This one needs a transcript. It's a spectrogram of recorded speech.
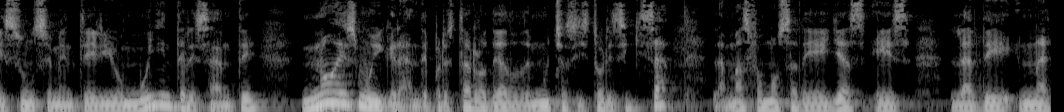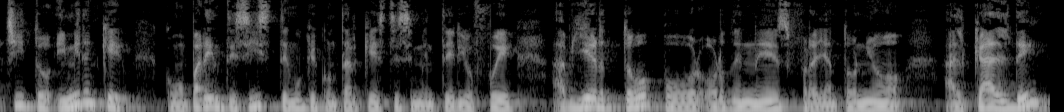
es un cementerio muy interesante, no es muy grande, pero está rodeado de muchas historias y quizá la más famosa de ellas es la de Nachito. Y miren que, como paréntesis, tengo que contar que este cementerio fue abierto por órdenes Fray Antonio Alcalde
